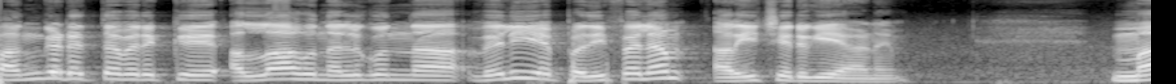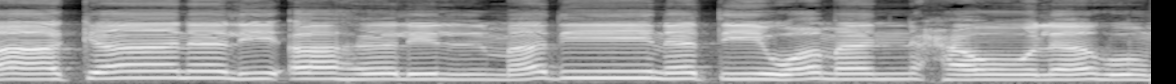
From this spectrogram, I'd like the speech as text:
പങ്കെടുത്തവർക്ക് അള്ളാഹു നൽകുന്ന വലിയ പ്രതിഫലം അറിയിച്ചിരുകയാണ് ما كان لأهل المدينة ومن حولهم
